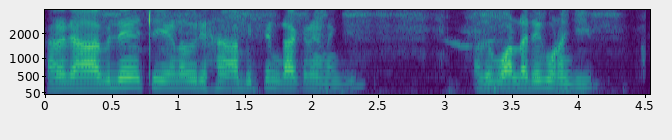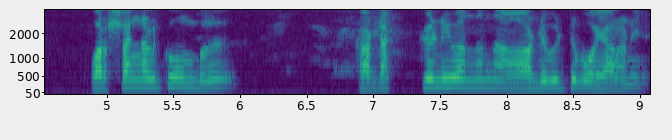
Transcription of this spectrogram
കാരണം രാവിലെ ചെയ്യണ ഒരു ഹാബിറ്റ് ഉണ്ടാക്കണമെങ്കിൽ അത് വളരെ ഗുണം ചെയ്യും. വർഷങ്ങൾക്ക് മുമ്പ് കടക്കിണി വന്ന് നാട് വിട്ടു പോയ ആളാണ് ഞാൻ.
